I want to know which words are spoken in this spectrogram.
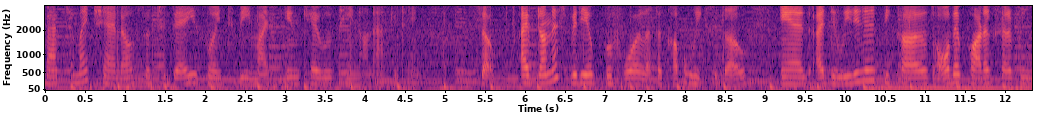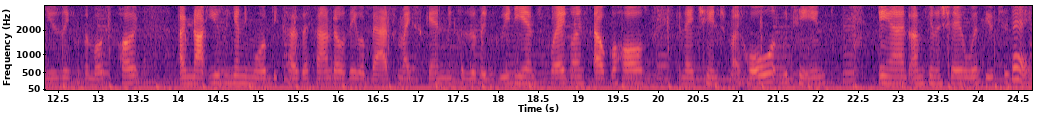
back to my channel. So today is going to be my skincare routine on Accutane. So, I've done this video before like a couple weeks ago and I deleted it because all the products that I've been using for the most part I'm not using anymore because I found out they were bad for my skin because of the ingredients, fragrance, alcohols, and I changed my whole routine and I'm to share with you today.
